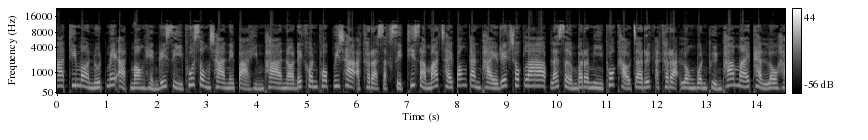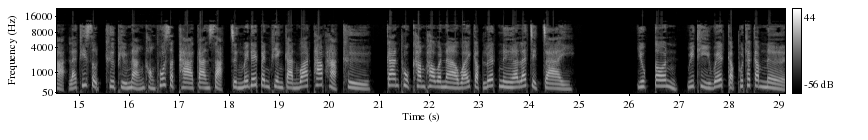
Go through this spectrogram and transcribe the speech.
าติที่มนุษย์ไม่อาจมองเห็นฤาษีผู้ทรงฌานในป่าหิมพานต์ได้ค้นพบวิชาอักขรศักดิ์สิทธิ์ที่สามารถใช้ป้องกันภัยเรียกโชคลาภและเสริมบารมีพวกเขาจะรึกอักขระลงบนผืนผ้าไม้แผ่นโลหะ และที่สุดคือผิวหนังของผู้ศรัทธาการสักจึงไม่ได้เป็นเพียงการวาดภาพหักคือ การผูกคำภาวนาไว้กับเลือดเนื้อและจิตใจ ยุคต้น วิถีเวทกับพุทธกำเนิด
